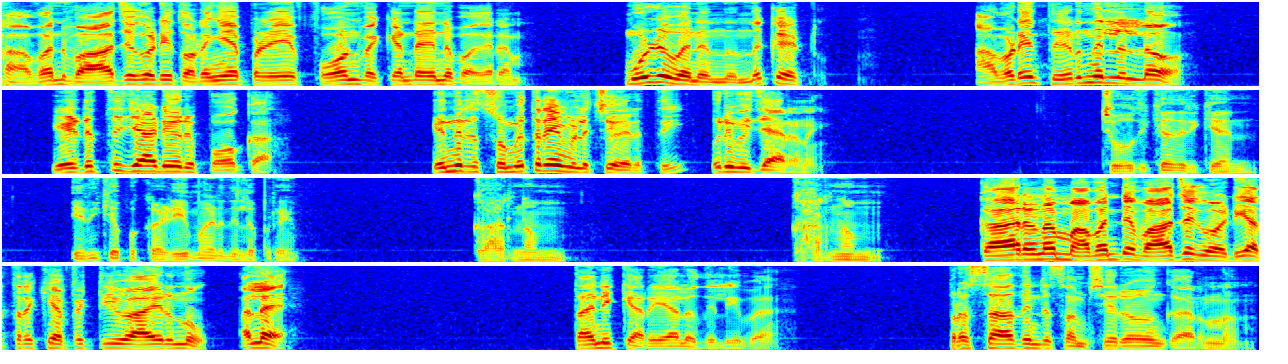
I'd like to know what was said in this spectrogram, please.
അവൻ വാചകൊടി തുടങ്ങിയപ്പോഴേ ഫോൺ വെക്കേണ്ടതിന് പകരം മുഴുവനും നിന്ന് കേട്ടു. അവിടെയും തീർന്നില്ലല്ലോ. എടുത്തു ചാടി ഒരു പോക്ക. എന്നിട്ട് സുമിത്രയും വിളിച്ചു വരുത്തി ഒരു വിചാരണ. ചോദിക്കാതിരിക്കാൻ എനിക്കപ്പോൾ കഴിയുമായിരുന്നില്ല പ്രേം. കാരണം കാരണം കാരണം അവന്റെ വാചകവടി അത്രയ്ക്ക് എഫക്റ്റീവ് ആയിരുന്നു അല്ലേ? തനിക്കറിയാലോ ദിലീപ്. പ്രസാദിന്റെ സംശയരോഗം കാരണം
